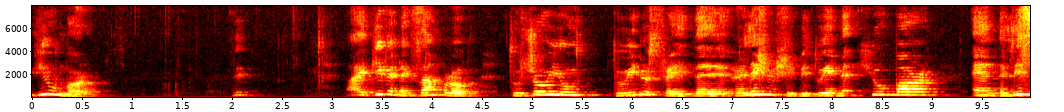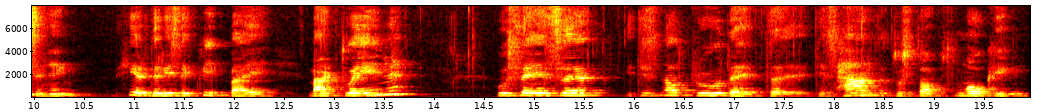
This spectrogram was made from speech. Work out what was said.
humor. I give an example of, to show you, to illustrate the relationship between humor and listening. Here there is a clip by Mark Twain, who says, uh, it is not true that uh, it is hard to stop smoking.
